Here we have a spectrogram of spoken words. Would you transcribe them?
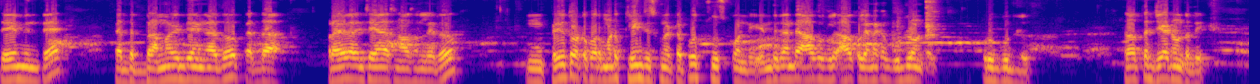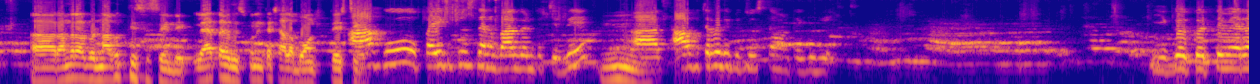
సేమ్ ఇంతే. పెద్ద బ్రహ్మ విద్య కాదు పెద్ద ప్రయోగాలు చేయాల్సిన అవసరం లేదు. ఈ పెరుగు తోటకూర మటు క్లీన్ చేసుకునేటప్పుడు చూసుకోండి. ఎందుకంటే ఆకులు ఆకులు వెనక గుడ్లు ఉంటాయి. పురుగు గుడ్లు. తర్వాత జేడు ఉంటుంది. రంధ్రాలు కూడా నాకు తీసేసేయండి. లేతగా తీసుకుని ఇంకా చాలా బాగుంటుంది టేస్టీ ఆకు పైకి చూస్తే బాగా. ఆ ఆకు తిరగతి ఇప్పుడు చూస్తూ ఉంటాయి గుడ్లు. ఇగో కొత్తిమీర.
